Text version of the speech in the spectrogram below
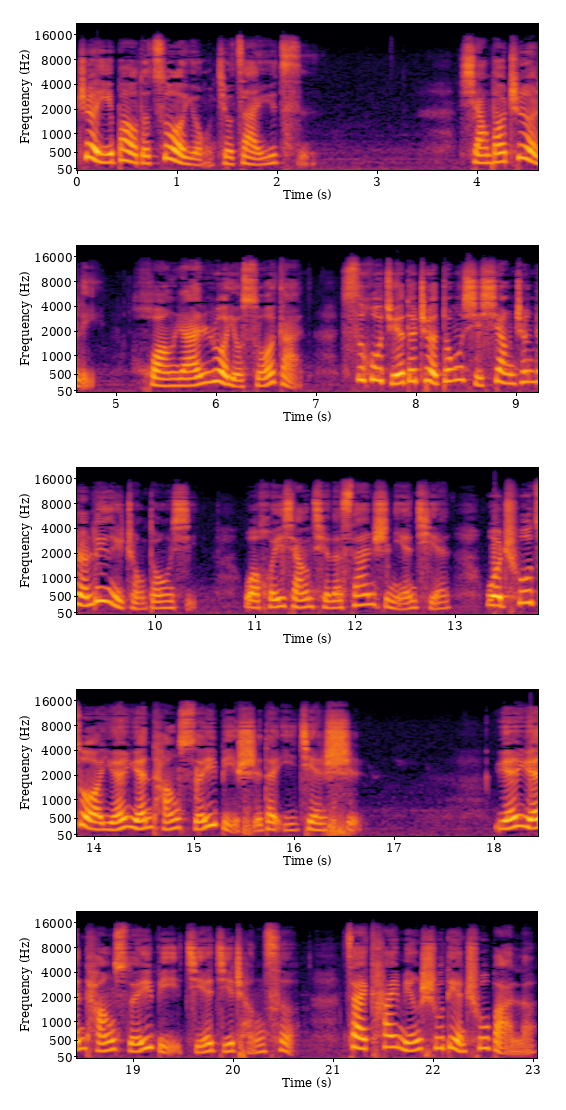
这一爆的作用就在于此。想到这里，恍然若有所感，似乎觉得这东西象征着另一种东西。我回想起了三十年前我初作《圆圆堂随笔》时的一件事。圆圆堂随笔结集成册，在开明书店出版了。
